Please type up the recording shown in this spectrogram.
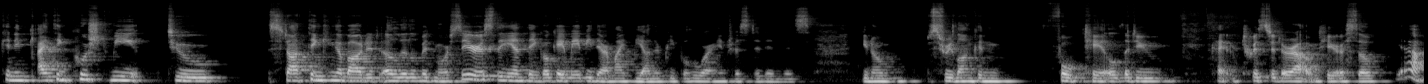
can i think pushed me to start thinking about it a little bit more seriously and think okay maybe there might be other people who are interested in this you know sri lankan folk tale that you kind of twisted around here. So yeah.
